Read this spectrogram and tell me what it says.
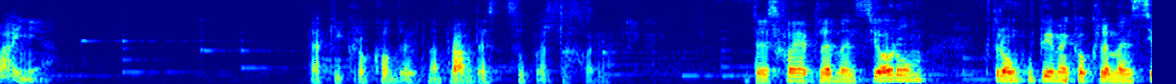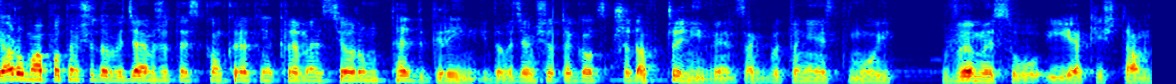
Fajnie. Taki krokodyl, naprawdę jest super ta choja. To jest choja Clemenciorum, którą kupiłem jako Clemenciorum, a potem się dowiedziałem, że to jest konkretnie Clemenciorum Ted Green i dowiedziałem się tego od sprzedawczyni, więc jakby to nie jest mój wymysł i jakieś tam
